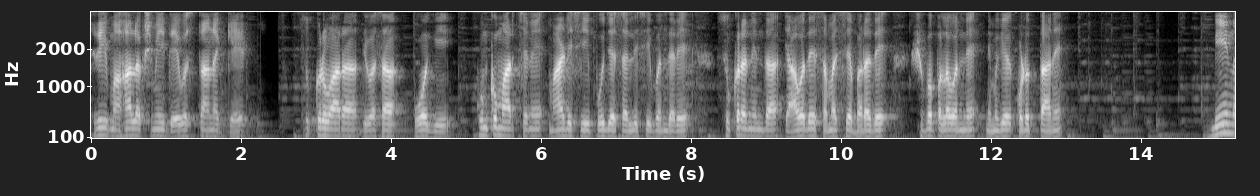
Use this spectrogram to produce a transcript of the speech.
ಶ್ರೀ ಮಹಾಲಕ್ಷ್ಮಿ ದೇವಸ್ಥಾನಕ್ಕೆ ಶುಕ್ರವಾರ ದಿವಸ ಹೋಗಿ ಕುಂಕುಮಾರ್ಚನೆ ಮಾಡಿಸಿ, ಪೂಜೆ ಸಲ್ಲಿಸಿ ಬಂದರೆ ಶುಕ್ರನಿಂದ ಯಾವುದೇ ಸಮಸ್ಯೆ ಬರದೆ ಶುಭ ಫಲವನ್ನೇ ನಿಮಗೆ ಕೊಡುತ್ತಾನೆ. ಮೀನ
